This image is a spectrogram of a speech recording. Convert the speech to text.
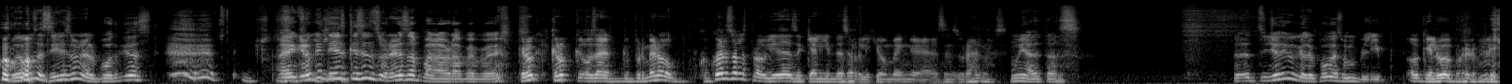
¿Podemos decir eso en el podcast? Ay, creo que tienes que censurar esa palabra, Pepe. Creo, que- creo que, o sea, primero, cu- ¿cuáles son las probabilidades de que alguien de esa religión venga a censurarnos? Muy altas. Eh, Yo digo que le pongas un blip. Ok, le voy a poner un blip.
